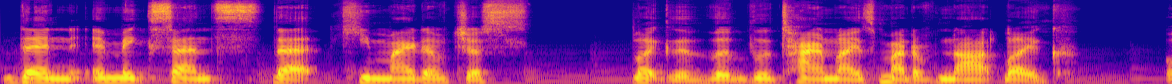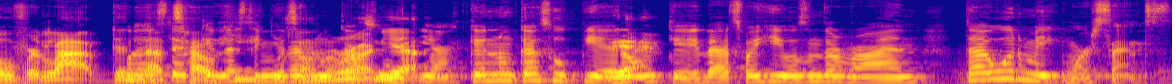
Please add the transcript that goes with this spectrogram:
then it makes sense that he might have just like the, the, the timelines might have not like overlapped and Puede that's how he was on the run su- yeah que nunca supieron que that's why he was on the run. That would make more sense.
